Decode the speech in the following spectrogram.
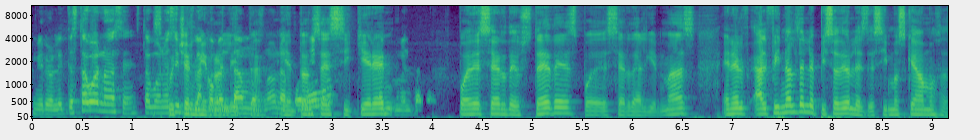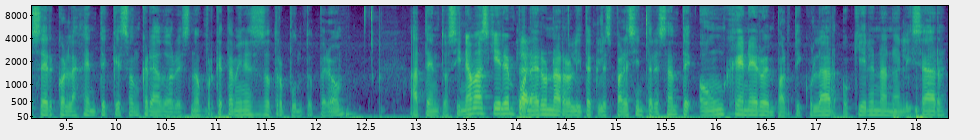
mi rolita. Está bueno ese, está bueno ese, pues la comentamos, ¿no? y entonces, si quieren, puede ser de ustedes, puede ser de alguien más. En el, al final del episodio les decimos qué vamos a hacer con la gente que son creadores, ¿no? Porque también ese es otro punto, pero atentos. Si nada más quieren poner una rolita que les parece interesante o un género en particular o quieren analizar...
